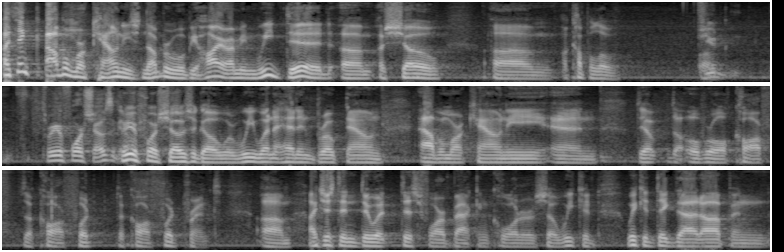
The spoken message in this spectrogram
I think Albemarle County's number will be higher. I mean, we did um, a show um, a couple of Few, three or four shows ago. three or four shows ago where we went ahead and broke down Albemarle County and the the overall car the car foot the car footprint. Um, I just didn't do it this far back in quarter, so we could we could dig that up and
